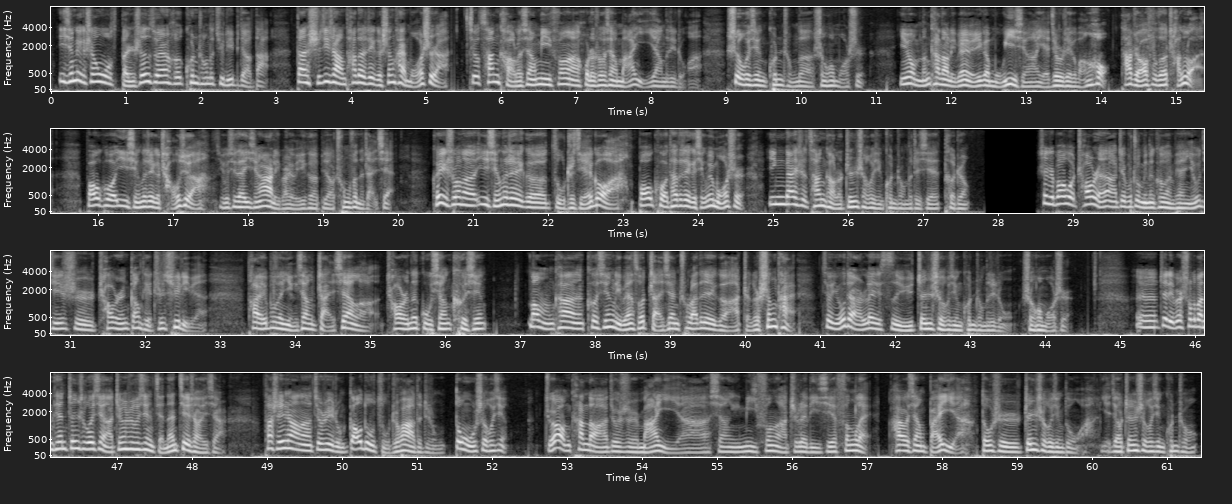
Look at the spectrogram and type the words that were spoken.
异形这个生物本身虽然和昆虫的距离比较大，但实际上它的这个生态模式啊，就参考了像蜜蜂啊，或者说像蚂蚁一样的这种啊社会性昆虫的生活模式。因为我们能看到里边有一个母异形啊，也就是这个王后，她主要负责产卵，包括异形的这个巢穴啊，尤其在异形二里边有一个比较充分的展现。可以说呢，异形的这个组织结构啊，包括它的这个行为模式，应该是参考了真社会性昆虫的这些特征，甚至包括超人啊这部著名的科幻片，尤其是《超人钢铁之躯》里边，它有一部分影像展现了超人的故乡克星。那我们看克星里边所展现出来的这个啊整个生态。就有点类似于真社会性昆虫的这种生活模式。呃，这里边说了半天真社会性啊，真社会性简单介绍一下，它实际上呢就是一种高度组织化的这种动物社会性。主要我们看到啊，就是蚂蚁啊、像蜜蜂啊之类的一些蜂类，还有像白蚁啊，都是真社会性动物啊，也叫真社会性昆虫。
